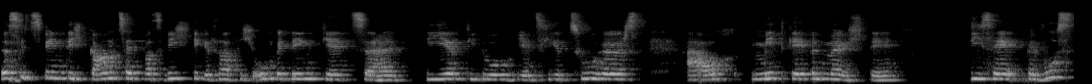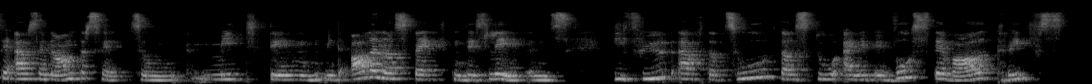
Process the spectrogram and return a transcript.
Das ist, finde ich, ganz etwas Wichtiges, was ich unbedingt jetzt äh, dir, die du jetzt hier zuhörst, auch mitgeben möchte. Diese bewusste Auseinandersetzung mit, den, mit allen Aspekten des Lebens, die führt auch dazu, dass du eine bewusste Wahl triffst,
